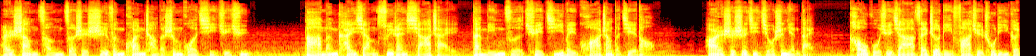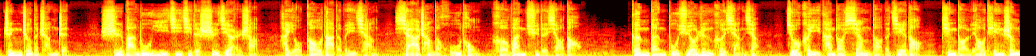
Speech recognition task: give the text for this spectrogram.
而上层则是十分宽敞的生活起居区。大门开向虽然狭窄，但名字却极为夸张的街道。二十世纪九十年代，考古学家在这里发掘出了一个真正的城镇。石板路一级级的石阶儿上，还有高大的围墙、狭长的胡同和弯曲的小道，根本不需要任何想象，就可以看到向导的街道，听到聊天声，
